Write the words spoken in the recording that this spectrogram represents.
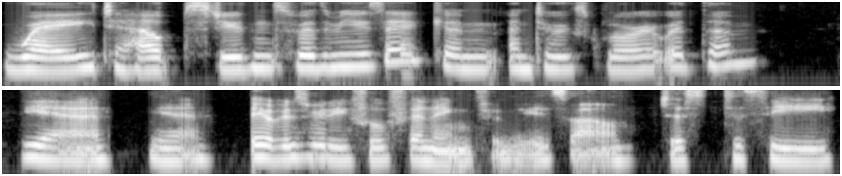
way to help students with music and, and to explore it with them. Yeah, yeah. It was really fulfilling for me as well, just to see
